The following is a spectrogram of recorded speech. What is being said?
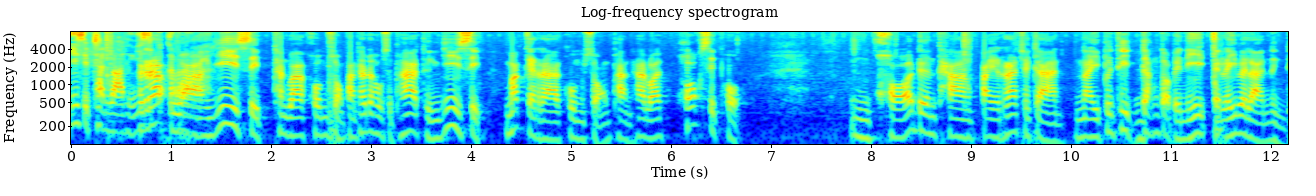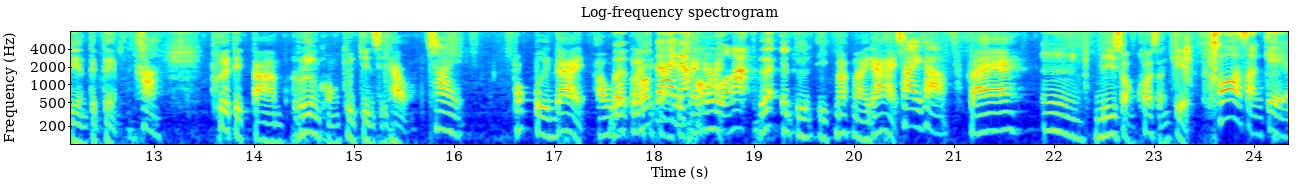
20 ธันวาถึง 20มระกหราว่าง 20 ธันวาคม 2565 ถึง 20 มกราคม 2566อืมขอเดินทางไปราชการในพื้นที่ดังต่อไปนี้เป็นระยะเวลา 1 เดือนเต็ม ค่ะ ๆ เพื่อติดตามเรื่องของทุนจีนสีเทา ใช่ พกปืนได้ เอาเบิรกถราชการรถได้ไปนะใช้ของได้หลวงอะ และอื่น ๆ อีกมากมายได้ ใช่ค่ะ แต่อืม มี 2 ข้อสังเกต ข้อสังเกต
